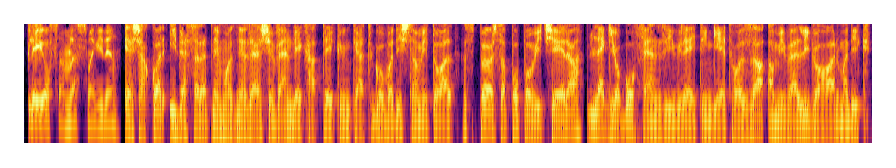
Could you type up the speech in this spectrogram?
playoff nem lesz meg idén. És akkor ide szeretném hozni az első vendéghattékünket Gobodis Tomitól. A Spurs a Popovicséra legjobb offenzív ratingét hozza, amivel liga harmadik,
